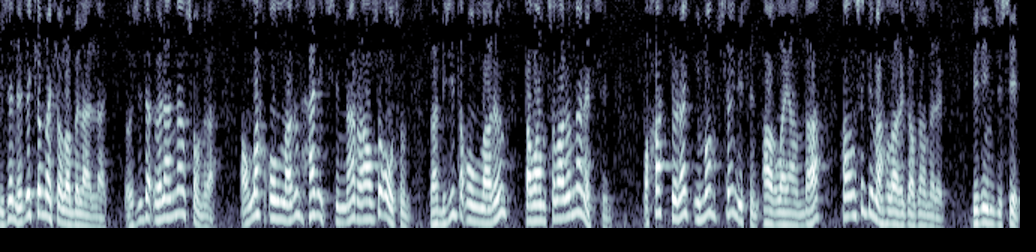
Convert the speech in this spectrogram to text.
bizə necə kömək ola bilərlər? Özü də öləndən sonra. Allah onların hər ikisindən razı olsun və bizi də onların davamçılarından etsin. Baxaq görək, İmam Hüseyin üçün ağlayanda hansı günahları qazanırıq? Birincisi,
